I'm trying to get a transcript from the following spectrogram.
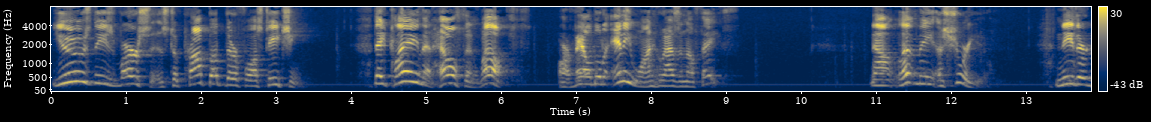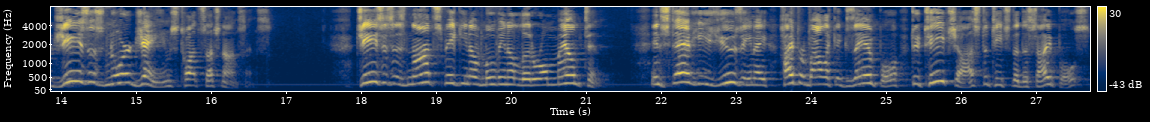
use these verses to prop up their false teaching. They claim that health and wealth are available to anyone who has enough faith. Now, let me assure you, neither Jesus nor James taught such nonsense. Jesus is not speaking of moving a literal mountain. Instead, he's using a hyperbolic example to teach us, to teach the disciples,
